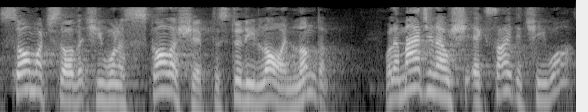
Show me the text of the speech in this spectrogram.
so much so that she won a scholarship to study law in London. Well, imagine how she, excited she was.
